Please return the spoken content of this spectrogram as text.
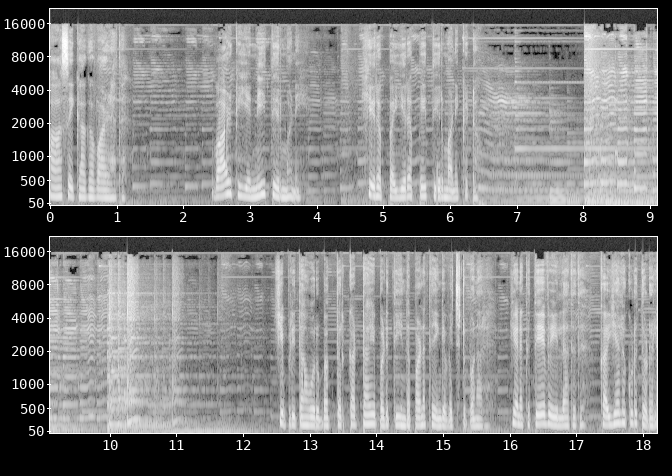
ஆசைக்காக வாழாத. வாழ்க்கையை நீ தீர்மானி. இறப்ப இறப்பே தீர்மானிக்கட்டும். இப்படித்தான் ஒரு பக்தர் கட்டாயப்படுத்தி இந்த பணத்தை இங்க வச்சுட்டு போனாரு. எனக்கு தேவையில்லாதது கையால கூட தொடல.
